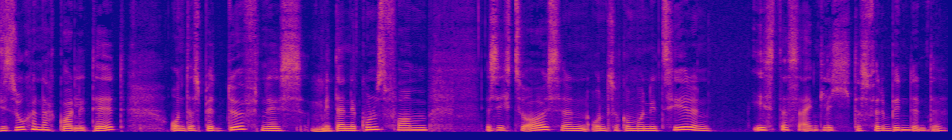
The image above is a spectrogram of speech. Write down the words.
die Suche nach Qualität und das Bedürfnis, hm. mit einer Kunstform sich zu äußern und zu kommunizieren, ist das eigentlich das Verbindende.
